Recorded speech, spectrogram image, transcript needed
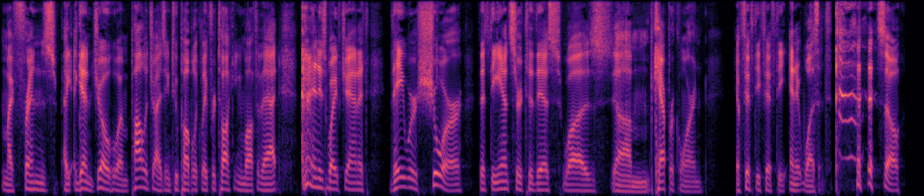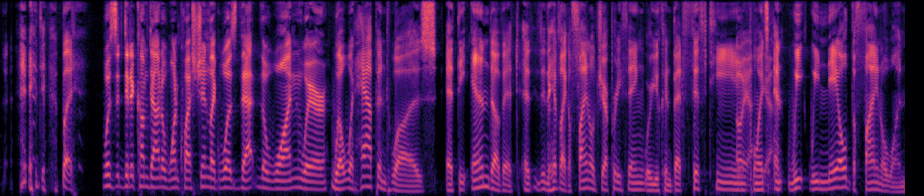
my friends again Joe, who I'm apologizing to publicly for talking him off of that, and his wife Janet, they were sure that the answer to this was um, Capricorn 50 50, and it wasn't. so, it, but. Was it? Did it come down to one question? Like, was that the one where? Well, what happened was at the end of it, uh, they have like a final Jeopardy thing where you can bet fifteen Oh, yeah, points, yeah. and we we nailed the final one,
